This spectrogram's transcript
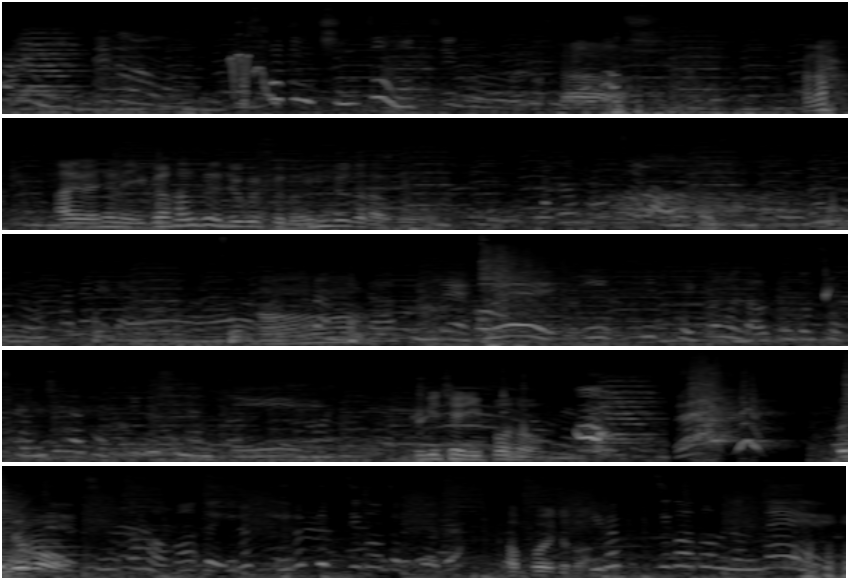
사진 못 찍어 사진 진짜 못 찍어 자 하나? 아니 왜냐면 이걸 한 손에 들고 있으면 너무 힘들더라고. 아. 근데 왜이이 배경을 놔두고 저 전신을 다 찍으시는지. 이게 제일 이뻐서 어! 그럼 저거 나를 진짜 봐봐 내가 이렇게 이렇게 찍어줬거든? 아 보여줘봐 이렇게 찍어줬는데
